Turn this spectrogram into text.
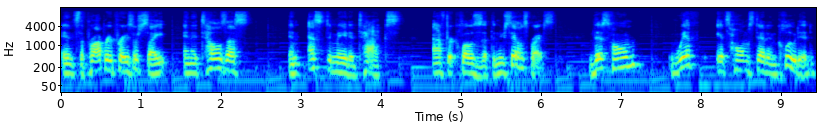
It's the property appraiser site, and it tells us an estimated tax after it closes at the new sales price. This home with its homestead included,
